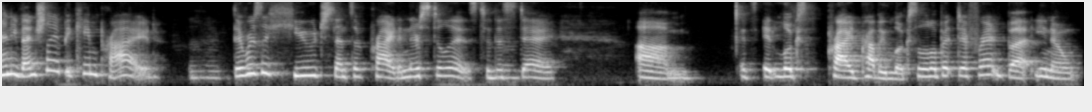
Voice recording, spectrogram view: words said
eventually it became pride. Mm-hmm. There was a huge sense of pride, and there still is to this mm-hmm. day. Um, it's it looks pride probably looks a little bit different, but you know,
